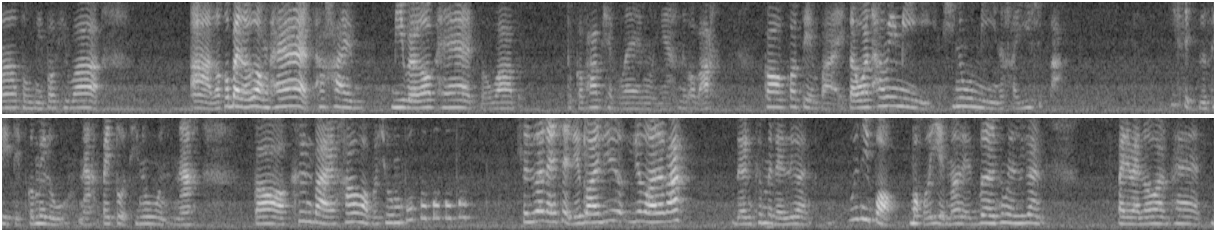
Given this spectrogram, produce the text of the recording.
มากตรงนี้เพราะคิดว่า อ่า แล้วก็ใบรับรองแพทย์ ถ้าใครมีใบรับรองแพทย์แบบว่าสุขภาพแข็งแรงอะไรเงี้ยนึกออกปะก็ก็เตรียมไป แต่ว่าถ้าไม่มีที่นู่นมีนะคะ20บาท20หรือ40 ก็ไม่รู้นะ ไปตรวจที่นู่นนะ ก็ขึ้นไปเข้าหอประชุมปุ๊บปุ๊บปุ๊บปุ๊บซื้ออะไรเสร็จเรียบร้อยเรียเรียบร้อยแล้วนะเดินขึ้นไปได้เลื่อน อุ้ยนี่บอกบอกละเอียดมากเลยเดินขึ้นไปเลื่อนไปใบรับรองแพทย์ใบ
